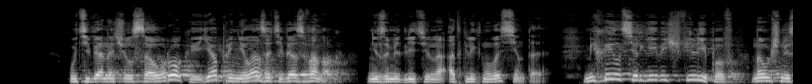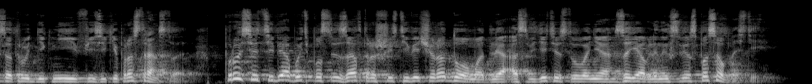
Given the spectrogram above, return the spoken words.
У тебя начался урок, и я приняла за тебя звонок. Незамедлительно откликнулась Синта. Михаил Сергеевич Филиппов, научный сотрудник НИИ физики пространства, просит тебя быть послезавтра с шести вечера дома для освидетельствования заявленных сверхспособностей.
